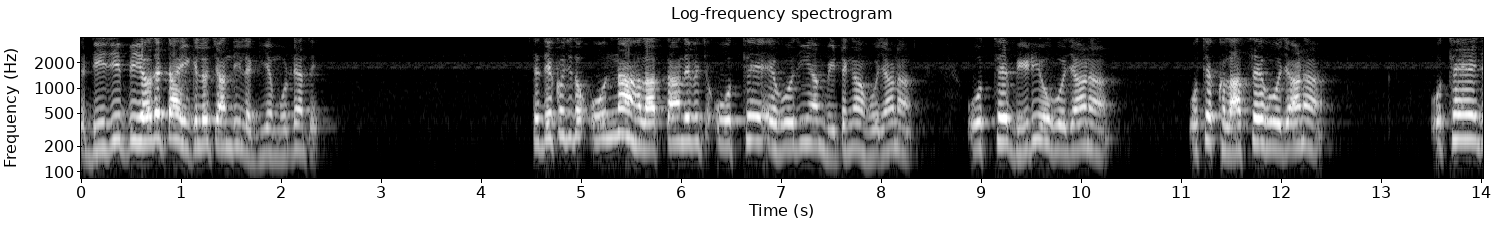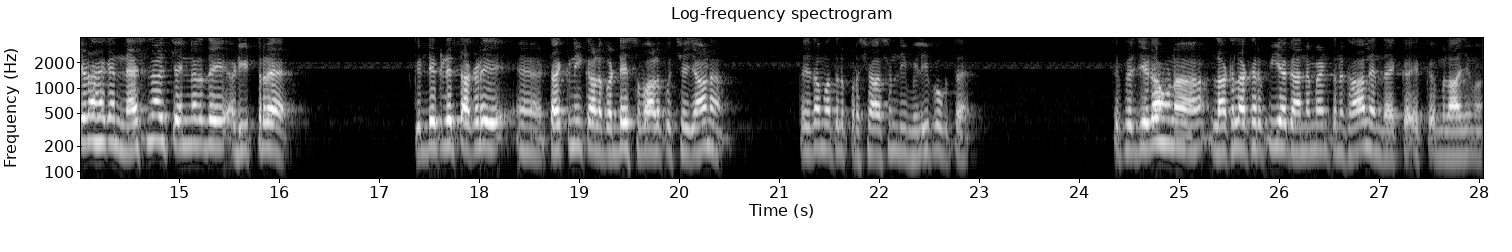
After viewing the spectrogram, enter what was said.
ਤੇ ਡੀਜੀਪੀ ਆ, ਉਹਦੇ 2.5 ਕਿਲੋ ਚਾਂਦੀ ਲੱਗੀ ਆ ਮੋਢਿਆਂ ਤੇ। ਤੇ ਦੇਖੋ ਜਦੋਂ ਉਹਨਾਂ ਹਾਲਾਤਾਂ ਦੇ ਵਿੱਚ ਉੱਥੇ ਇਹੋ ਜੀਆਂ ਮੀਟਿੰਗਾਂ ਹੋ ਜਾਣਾ, ਉੱਥੇ ਵੀਡੀਓ ਹੋ ਜਾਣਾ ਉੱਥੇ ਖੁਲਾਸੇ ਹੋ ਜਾਣ। ਉੱਥੇ ਜਿਹੜਾ ਹੈਗਾ ਨੈਸ਼ਨਲ ਚੈਨਲ ਦੇ ਐਡੀਟਰ ਹੈ। ਕਿੱਡੇ ਕਿੱਡੇ ਤਕੜੇ ਟੈਕਨੀਕਲ ਵੱਡੇ ਸਵਾਲ ਪੁੱਛੇ ਜਾਣ। ਤੇ ਇਹਦਾ ਮਤਲਬ ਪ੍ਰਸ਼ਾਸਨ ਦੀ ਮਿਲੀ ਭੁਗਤ ਹੈ। ਤੇ ਫਿਰ ਜਿਹੜਾ ਹੁਣ ਲੱਖ ਲੱਖ ਰੁਪਈਆ ਗਨਮੈਨ ਤਨਖਾਹ ਲੈਂਦਾ ਇੱਕ ਇੱਕ ਮੁਲਾਜ਼ਮ,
